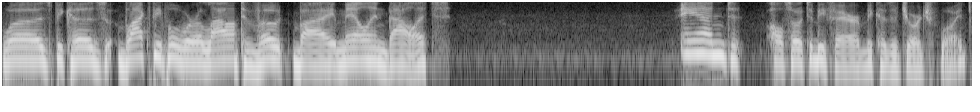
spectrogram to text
was because black people were allowed to vote by mail-in ballots, and also, to be fair, because of George Floyd.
